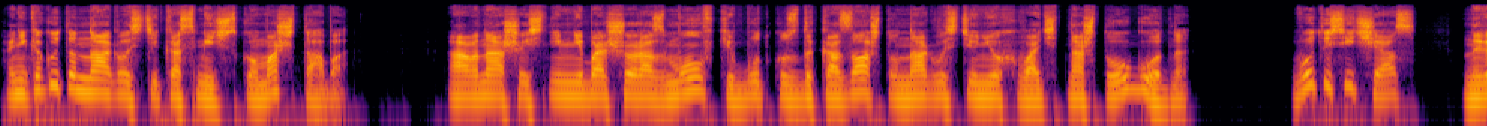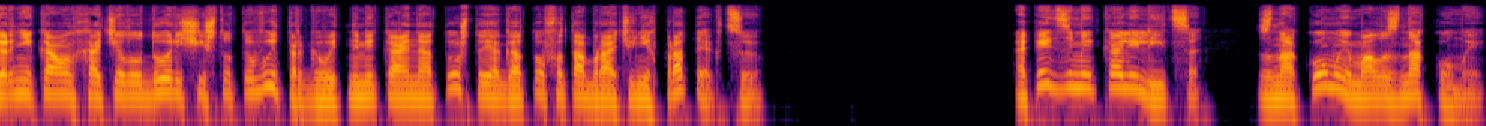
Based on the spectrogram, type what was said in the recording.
а не какой-то наглости космического масштаба. А в нашей с ним небольшой размолвке Будкус доказал, что наглости у него хватит на что угодно. Вот и сейчас. Наверняка он хотел у Доричей что-то выторговать, намекая на то, что я готов отобрать у них протекцию. Опять замелькали лица, знакомые и малознакомые.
